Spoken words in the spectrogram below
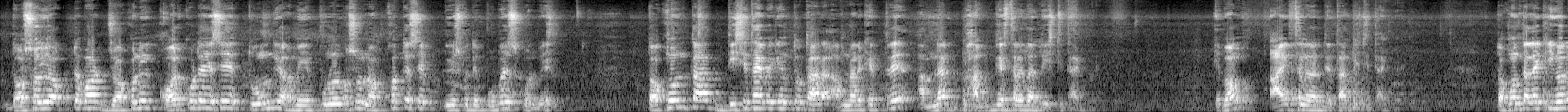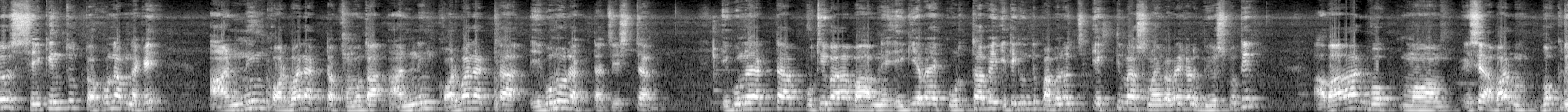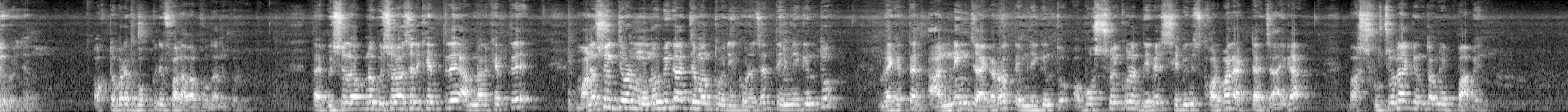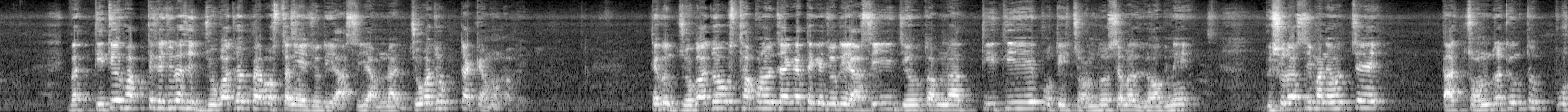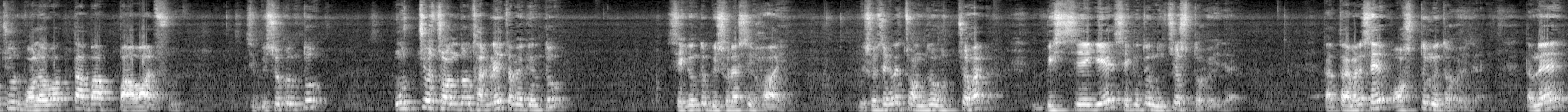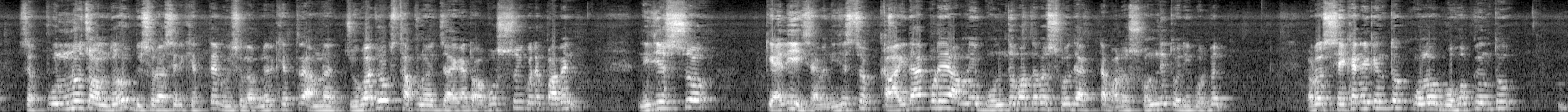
দশই অক্টোবর যখনই কর্কটে এসে তুঙ্গে হবে পুনর্বসু নক্ষত্রে সে বৃহস্পতি প্রবেশ করবে, তখন তার দৃষ্টি থাকবে কিন্তু তার আপনার ক্ষেত্রে আপনার ভাগ্যের স্থানে তার দৃষ্টি থাকবে এবং আয় স্থানে তার- দৃষ্টি থাকবে। তখন তাহলে কি হলো? সে কিন্তু তখন আপনাকে আর্নিং করবার একটা ক্ষমতা আর্নিং করবার একটা, এগোনোর একটা চেষ্টা, এগোনোর একটা প্রতিভা বা আপনি এগিয়ে করতে হবে, এটি কিন্তু পাবেন হচ্ছে একটি মাস সময় পাবেন, কারণ বৃহস্পতি আবার এসে আবার বক্রি হয়ে যাবে। অক্টোবরে বক্রি ফল আবার প্রদান করবে। তাই বিশ্বলগ্ন বিশ্বরাশির ক্ষেত্রে, আপনার ক্ষেত্রে মানসিক যেমন মনোবিকার যেমন তৈরি করেছে, তেমনি কিন্তু আপনার ক্ষেত্রে আর্নিং জায়গাটাও তেমনি কিন্তু অবশ্যই করে দেবে। সেভিংস করবার একটা জায়গা বা সূচনা কিন্তু আপনি পাবেন। এবার তৃতীয় ভাব থেকে যদি আসি, যোগাযোগ ব্যবস্থা নিয়ে যদি আসি, আপনার যোগাযোগটা কেমন হবে? দেখুন, যোগাযোগ স্থাপনের জায়গা থেকে যদি আসি, যেহেতু আপনার তৃতীয় প্রতি চন্দ্র সে আমরা লগ্নে, বিশ্বরাশি মানে হচ্ছে তার চন্দ্র কিন্তু প্রচুর বলবত্তা বা পাওয়ারফুল সে বিশ্ব কিন্তু উচ্চ চন্দ্র থাকলেই তবে কিন্তু সে কিন্তু বিশ্বরাশি হয়। বিশ্ব সেখানে চন্দ্র উচ্চ হয়, বিশ্বে গিয়ে সে কিন্তু নিচস্থ হয়ে যায়। তার তার মানে সে অস্তমিত হয়ে যায়। মানে সে পূর্ণচন্দ্র বিশ্বরাশির ক্ষেত্রে, বিশ্বলগ্নের ক্ষেত্রে আপনার যোগাযোগ স্থাপনের জায়গাটা অবশ্যই করে পাবেন। নিজস্ব ক্যালি হিসাবে, নিজস্ব কায়দা করে আপনি বন্ধু বান্ধবের সহিত একটা ভালো সন্ধি তৈরি করবেন। কারণ সেখানে কিন্তু কোনো গ্রহ কিন্তু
